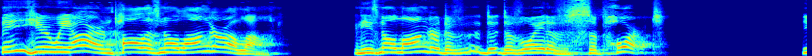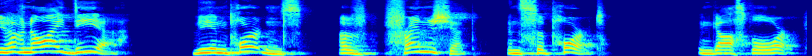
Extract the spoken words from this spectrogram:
here we are, and Paul is no longer alone. And he's no longer de- de- devoid of support. You have no idea the importance of friendship and support in gospel work.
